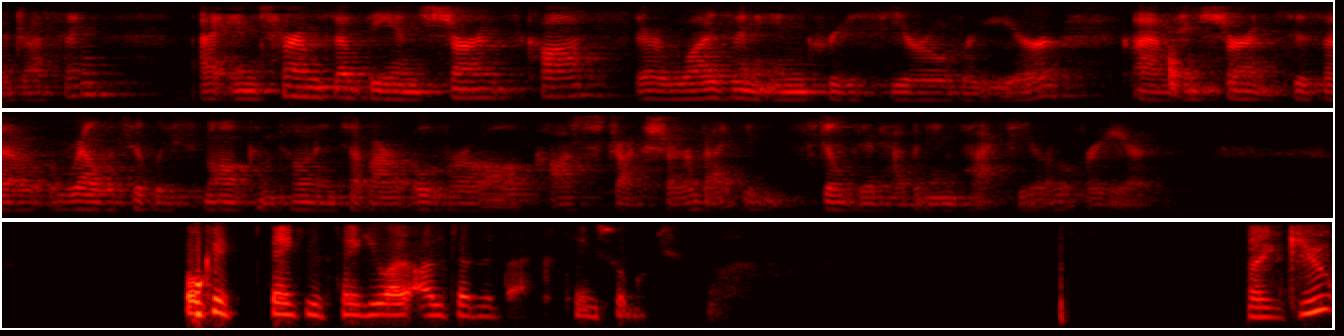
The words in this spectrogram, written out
addressing. Uh, in terms of the insurance costs, there was an increase year-over-year. Um, insurance is a relatively small component of our overall cost structure, but it still did have an impact year-over-year. Okay. Thank you. Thank you. I'll turn it back. Thanks so much. Thank you.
